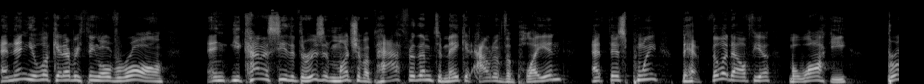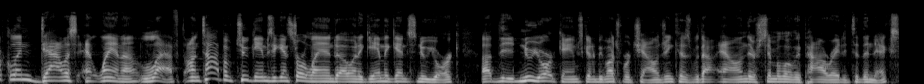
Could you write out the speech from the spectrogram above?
and then you look at everything overall, and you kind of see that there isn't much of a path for them to make it out of the play-in at this point. They have Philadelphia, Milwaukee, Brooklyn, Dallas, Atlanta left, on top of two games against Orlando and a game against New York. Uh, the New York game is going to be much more challenging because without Allen, they're similarly power rated to the Knicks,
